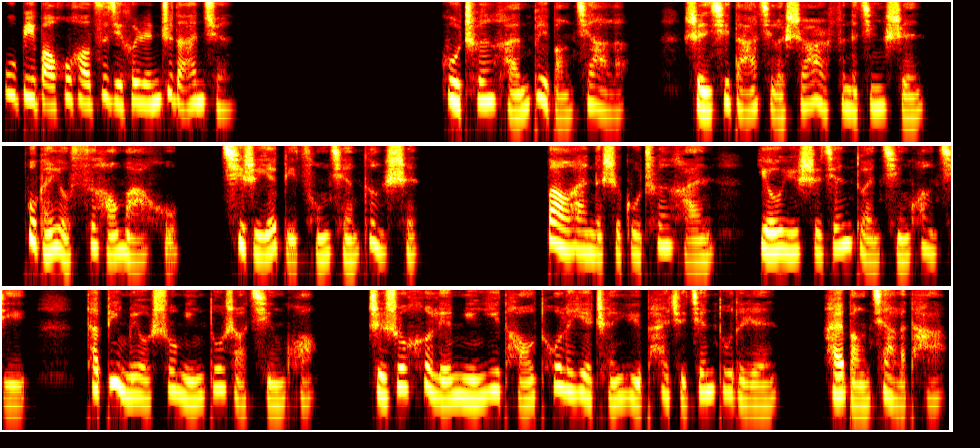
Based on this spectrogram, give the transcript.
务必保护好自己和人质的安全。顾春寒被绑架了。沈西打起了十二分的精神，不敢有丝毫马虎，气势也比从前更甚。报案的是顾春寒，由于时间短、情况急，他并没有说明多少情况，只说赫连明一逃脱了叶晨宇派去监督的人，还绑架了他。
